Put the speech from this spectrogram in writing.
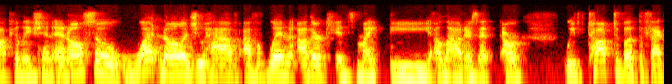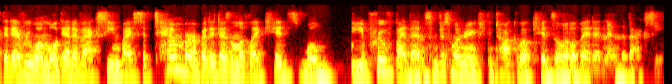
population and also what knowledge you have of when other kids might be allowed. Is that or we've talked about the fact that everyone will get a vaccine by September, but it doesn't look like kids will be approved by then. So I'm just wondering if you can talk about kids a little bit and, and the vaccine.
